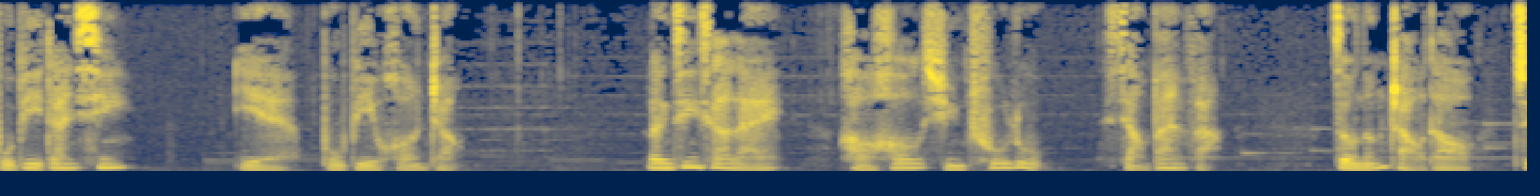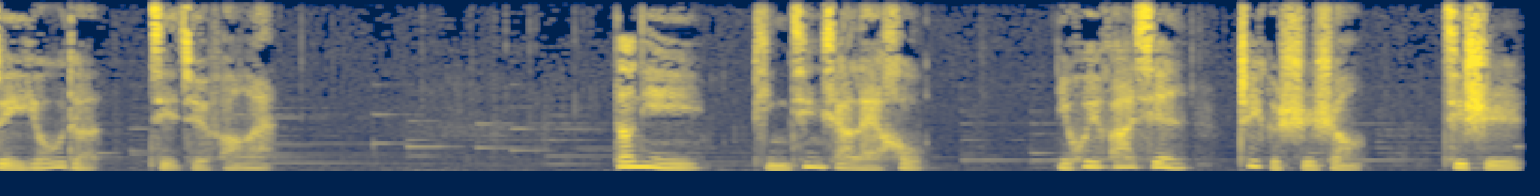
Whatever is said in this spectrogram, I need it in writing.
不必担心，也不必慌张，冷静下来，好好寻出路，想办法，总能找到最优的解决方案。当你。平静下来后，你会发现，这个世上，其实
